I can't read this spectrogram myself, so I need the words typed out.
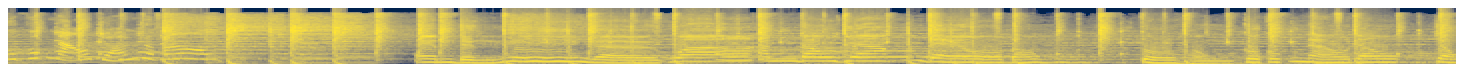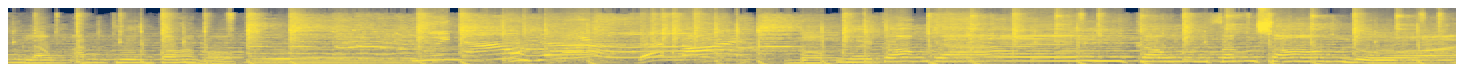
cô Cúc não trởn rồi phải không? Em đừng nghi ngờ quá anh đâu dám đeo bông Cô Hồng cô Cúc nào đâu? Trong lòng anh thương có một người. Người nào? Để em nói. Một người con gái không phấn son lụa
